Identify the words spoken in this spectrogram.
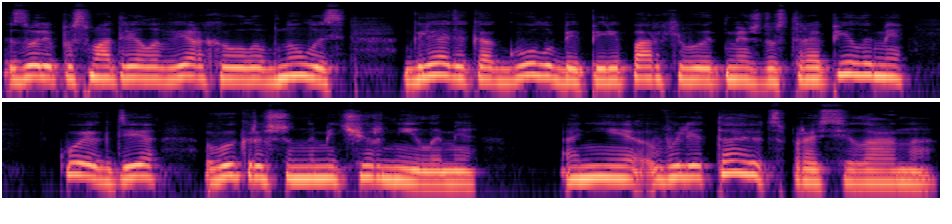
Золя посмотрела вверх и улыбнулась, глядя, как голуби перепархивают между стропилами, кое-где выкрашенными чернилами. «Они вылетают?» — спросила она.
